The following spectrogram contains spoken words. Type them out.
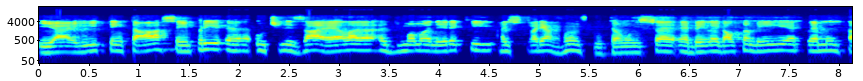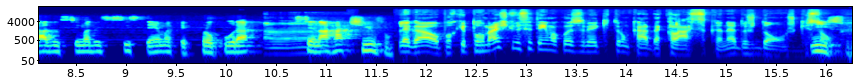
E aí tentar sempre é, utilizar ela de uma maneira que a história avance. Então isso é, é bem legal também e é, é, montado em cima desse sistema que procura ah, ser narrativo. Legal, porque por mais que você tenha uma coisa meio que truncada, clássica, né, dos dons, que são isso.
